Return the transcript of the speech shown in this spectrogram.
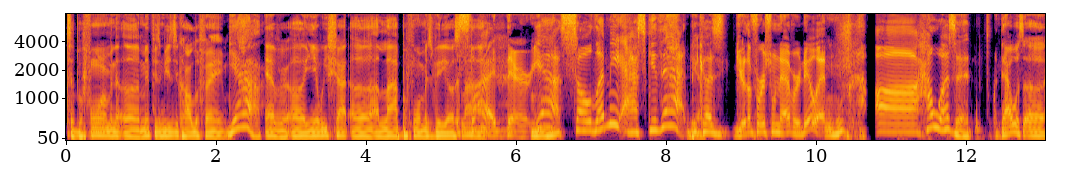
to perform in the uh, Memphis Music Hall of Fame. Yeah. Ever. Uh, yeah, we shot uh, a live performance video. Slide. slide there. Yeah. So let me ask you that because you're the first one to ever do it. Uh, how was it? That was uh,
